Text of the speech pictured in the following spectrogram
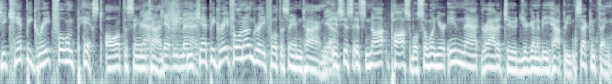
you can't be grateful and pissed all at the same Yeah, you time. can't be mad. You can't be grateful and ungrateful at the same time. Yeah. It's just, it's not possible. So when you're in that gratitude, you're going to be happy. And second thing,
